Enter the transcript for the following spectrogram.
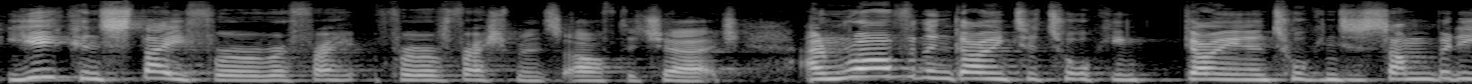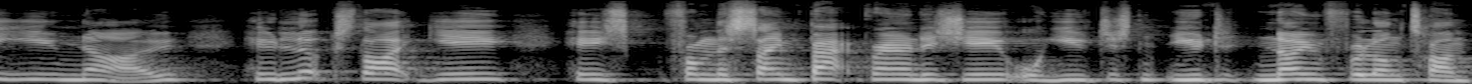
you can stay for, refresh- for refreshments after church. And rather than going, to talking, going and talking to somebody you know who looks like you, who's from the same background as you, or you've just you've known for a long time,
